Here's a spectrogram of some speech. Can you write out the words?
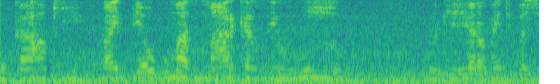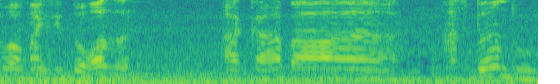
um carro que vai ter algumas marcas de uso, porque geralmente a pessoa mais idosa acaba raspando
